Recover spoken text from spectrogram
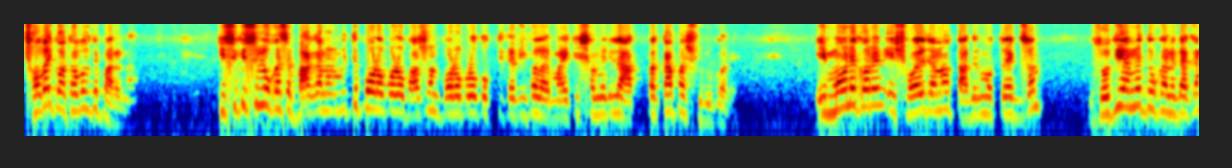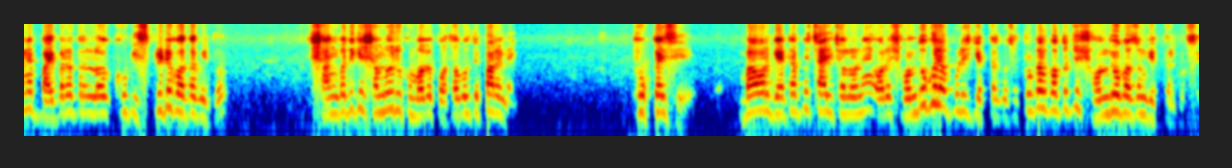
সবাই কথা বলতে পারে না। কিছু কিছু লোক আছে বাগানের মধ্যে বড় বড় ভাষণ, বড় বড় বক্তৃতা দিয়ে ফেলায়। মাইকের সামনে গেলে আত্মা কাঁপা শুরু করে। এই মনে করেন, এই সোহেল জানো তাদের মতো একজন। যদিও আমরা দোকানে দোকানে বাইবার তার লোক খুব স্পিডে কথা কইতো, সাংবাদিকের সামনে ওইরকম ভাবে কথা বলতে পারে নাই। ঠকাইছে বা ওর গেট আপে চাল চলনে, ওরে সন্দেহ করে পুলিশ গ্রেপ্তার করছে। টোটাল কত যে সন্দেহভাজন গ্রেপ্তার করছে?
